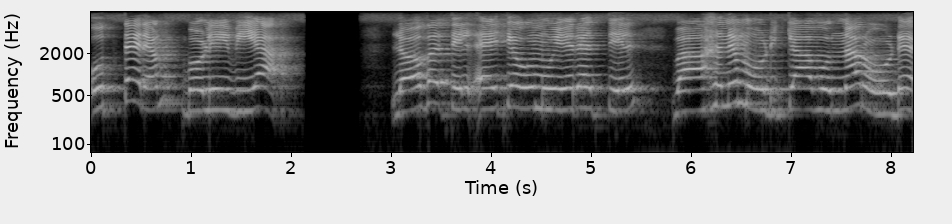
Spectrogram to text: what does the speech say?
ഉത്തരം ബൊളീവിയ. ലോകത്തിൽ ഏറ്റവും ഉയരത്തിൽ വാഹനം ഓടിക്കാവുന്ന റോഡ്.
